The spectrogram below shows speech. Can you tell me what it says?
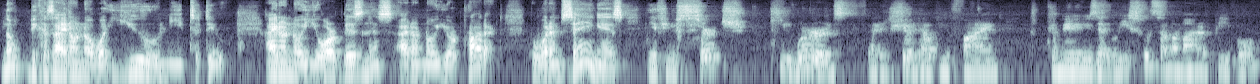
No, because I don't know what you need to do. I don't know your business. I don't know your product. But what I'm saying is, if you search keywords, that it should help you find communities at least with some amount of people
